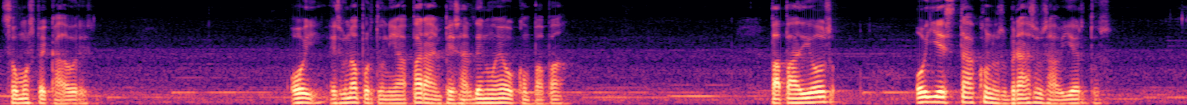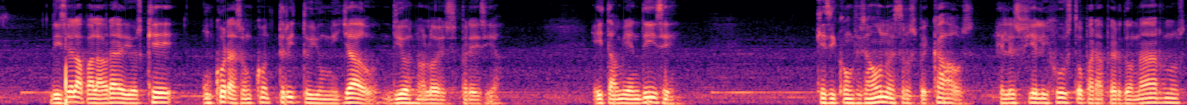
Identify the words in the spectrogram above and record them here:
somos pecadores. Hoy es una oportunidad para empezar de nuevo con papá. Papá Dios hoy está con los brazos abiertos. Dice la palabra de Dios que un corazón contrito y humillado Dios no lo desprecia. Y también dice que si confesamos nuestros pecados, Él es fiel y justo para perdonarnos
